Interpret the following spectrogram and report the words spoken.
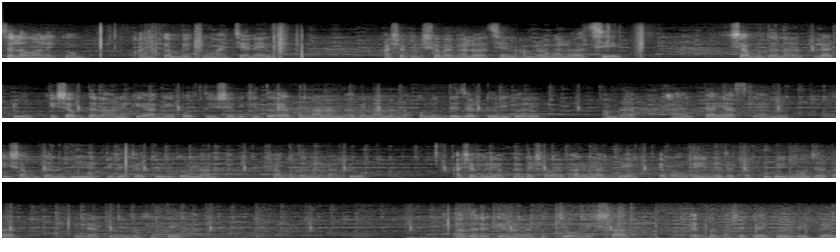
আসসালামু আলাইকুম। Welcome back to my channel. আশা করি সবাই ভালো আছেন, আমরাও ভালো আছি। সাবুদানা, লাড্ডু এই সাবুদানা অনেকে আগে পথ্য হিসেবে খেত, এখন নানানভাবে নানান রকমের ডেজার্ট তৈরি করে আমরা খাই। তাই আজকে আমি এই সাবুদানা দিয়ে একটি ডেজার্ট তৈরি করলাম সাবুদানা লাড্ডু। আশা করি আপনাদের সবাই ভালো লাগবে এবং এই ডেজার্টটা খুবই মজাদার এই লাড্ডুগুলো খেতে। বাজারের কেনা লাড্ডুর চেয়ে অনেক স্বাদ। একবার বাসায় ট্রাই করে দেখবেন।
